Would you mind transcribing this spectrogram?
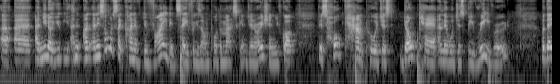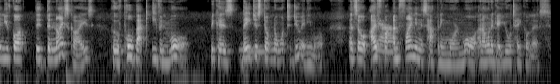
Uh, uh, and you know, you, you and, and it's almost like kind of divided. Say, for example, the masculine generation. You've got this whole camp who are just don't care and they will just be really rude, but then you've got the the nice guys who have pulled back even more because they just don't know what to do anymore. And so i yeah. I'm finding this happening more and more, and I want to get your take on this.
